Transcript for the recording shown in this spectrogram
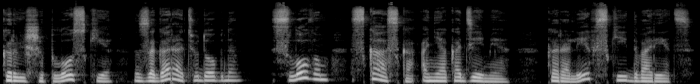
Крыши плоские, загорать удобно. Словом, сказка, а не академия. Королевский дворец.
